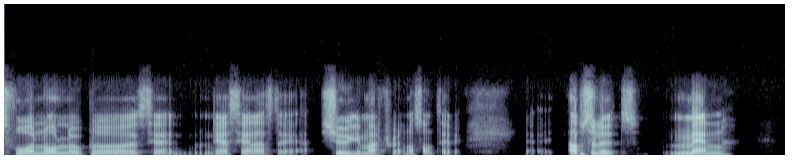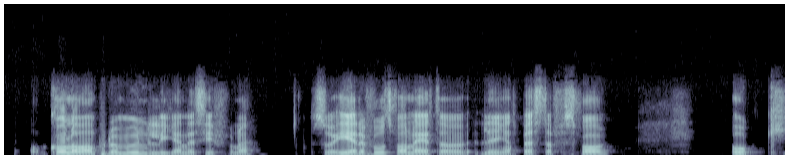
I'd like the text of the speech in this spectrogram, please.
två nollor på deras senaste 20 matcher och sånt är det. Eh, absolut, men kollar man på de underliggande siffrorna så är det fortfarande ett av ligans bästa försvar. Och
